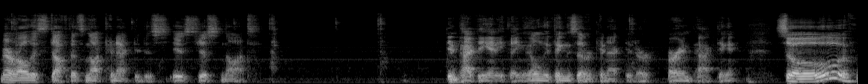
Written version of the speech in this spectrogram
Remember, all this stuff that's not connected is, is just not impacting anything. The only things that are connected are, are impacting it. So if,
